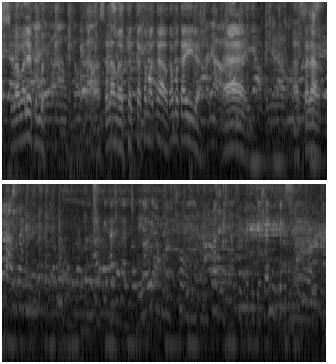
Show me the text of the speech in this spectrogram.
Assalamu alaikum. Salamu alaikum. Kama kaida. Salamu. Thank you.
